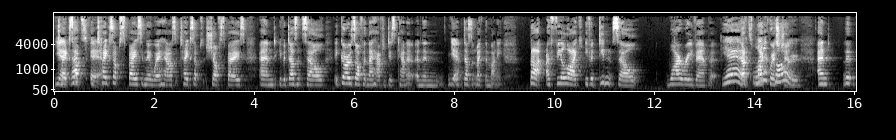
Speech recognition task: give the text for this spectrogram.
Yeah, takes that's up, fair. It takes up space in their warehouse. It takes up shelf space, and if it doesn't sell, it goes off, and they have to discount it, and then Yeah. it doesn't make the money. But I feel like if it didn't sell, why revamp it? Yeah, that's my question. go. And but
